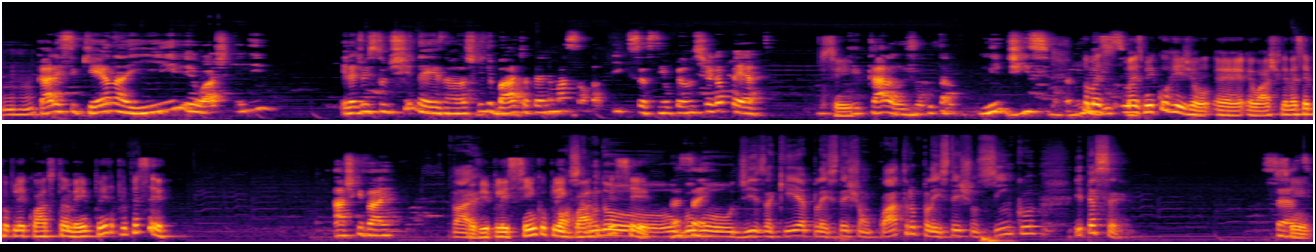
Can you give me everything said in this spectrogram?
uhum. Cara, esse Ken aí, eu acho que ele. Ele é de um estúdio chinês, né? Mas acho que ele bate até a animação da Pixar, assim, ou pelo menos chega perto. Sim. E, cara, o jogo tá lindíssimo, tá lindíssimo. Não, mas, mas me corrijam. é, eu acho que ele vai sair pro Play 4 também pro pro PC. Acho que vai. Vai. Eu vi Play 5, Play Bom, 4 segundo PC. o Google diz aqui, é PlayStation 4, PlayStation 5 e PC. Certo. Sim.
